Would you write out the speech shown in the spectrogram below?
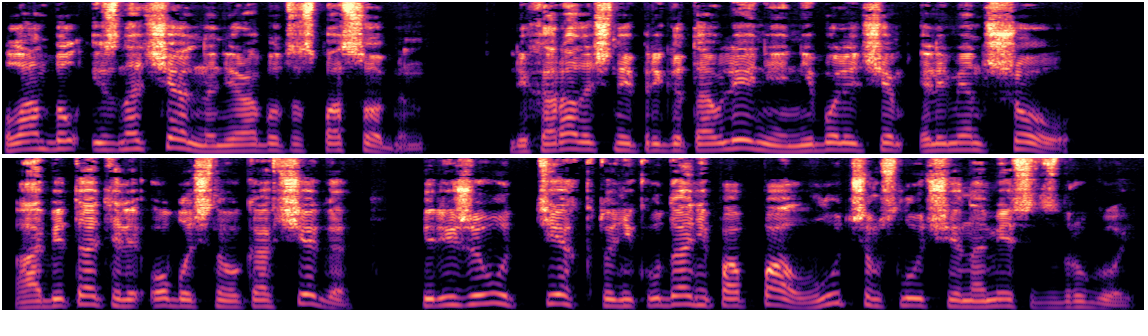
План был изначально неработоспособен. Лихорадочные приготовления не более чем элемент шоу, а обитатели облачного ковчега переживут тех, кто никуда не попал, в лучшем случае на месяц-другой.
